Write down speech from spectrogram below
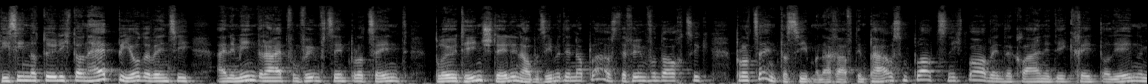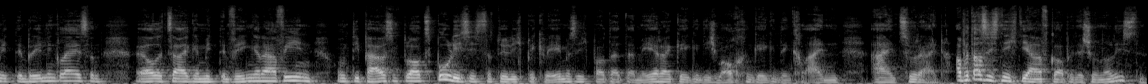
die sind natürlich dann happy, oder? Wenn sie eine Minderheit von 15 Prozent blöd hinstellen, haben sie immer den Applaus der 85 Prozent. Das sieht man auch auf dem Pausenplatz, nicht wahr? Wenn der kleine, dicke Italiener mit den Brillengläsern, äh, alle zeigen mit dem Finger auf ihn und die Pausenplatz-Bullies ist natürlich bequemer, sich bei der Mehrheit gegen die Schwachen, gegen den Kleinen einzureihen. Aber das ist nicht die Aufgabe der Journalisten.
